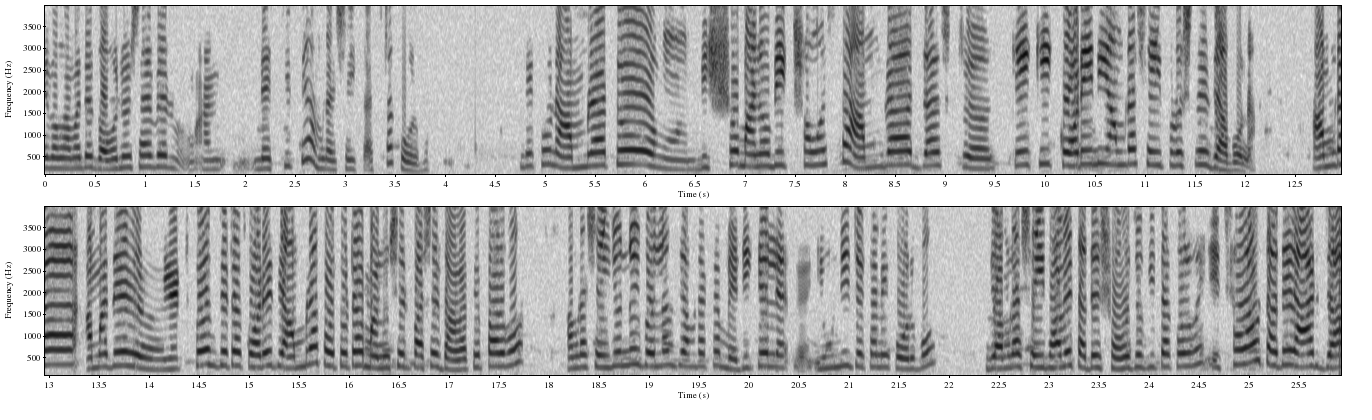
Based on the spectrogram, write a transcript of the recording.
এবং আমাদের গভর্নর সাহেবের নেতৃত্বে আমরা সেই কাজটা করব। দেখুন, আমরা তো বিশ্ব মানবিক সংস্থা, আমরা জাস্ট কে কি করেনি আমরা সেই প্রশ্নে যাব না। আমরা, আমাদের রেড ক্রস যেটা করে যে আমরা কতটা মানুষের পাশে দাঁড়াতে পারব, আমরা সেই জন্যই বললাম যে আমরা একটা মেডিকেল ইউনিট এখানে করব। যে আমরা সেইভাবে তাদের সহযোগিতা করব। এছাড়াও তাদের আর যা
